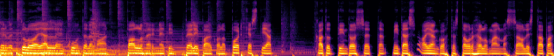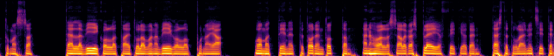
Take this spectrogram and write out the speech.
Tervetuloa jälleen kuuntelemaan Pallomerinetin pelipaikoilla podcastia. Katsottiin tuossa, että mitäs ajankohtaista urheilumaailmassa olisi tapahtumassa tällä viikolla tai tulevana viikonloppuna ja huomattiin, että toden totta NHL alkaisi playoffit, joten tästä tulee nyt sitten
